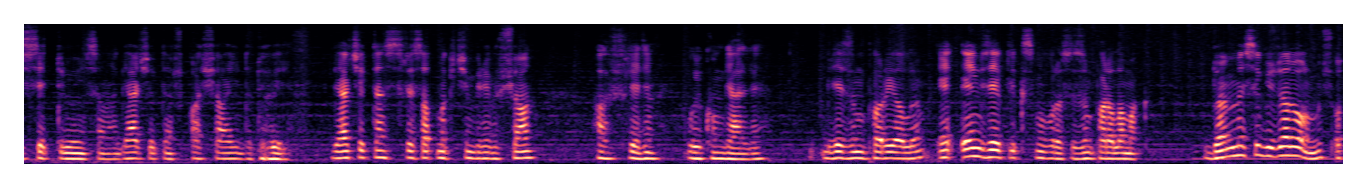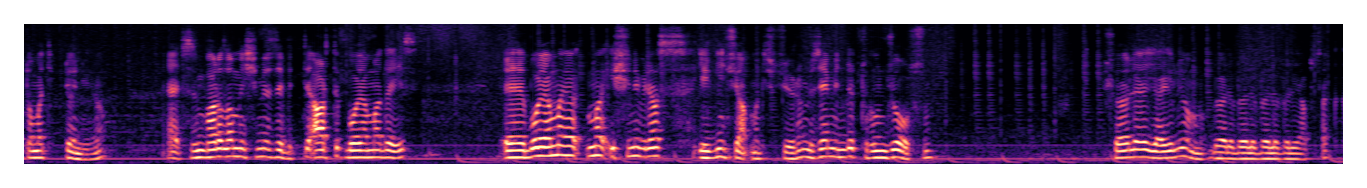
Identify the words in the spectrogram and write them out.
hissettiriyor insana. Gerçekten şu aşağıyı da dövelim. Gerçekten stres atmak için birebir şu an hafifledim. Uykum geldi. Bir de zımparayalım. En, en zevkli kısmı burası zımparalamak. Dönmesi güzel olmuş. Otomatik dönüyor. Evet zımparalama işimiz de bitti. Artık boyamadayız. Ee, boyama işini biraz ilginç yapmak istiyorum. Zeminde turuncu olsun. Şöyle yayılıyor mu? Böyle böyle böyle böyle yapsak.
